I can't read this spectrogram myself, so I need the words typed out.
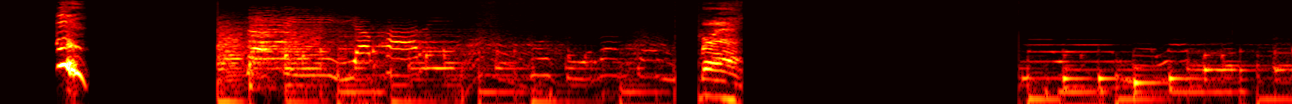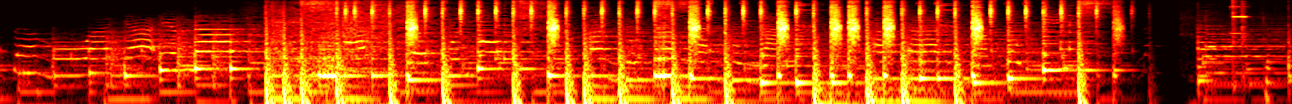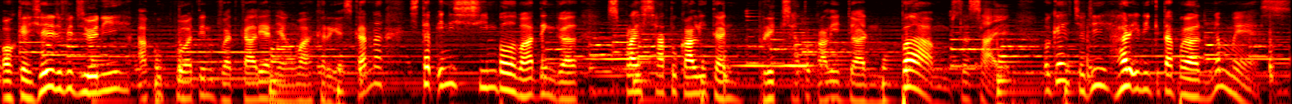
Oke, jadi di video ini aku buatin buat kalian yang mager guys. Karena step ini simple banget tinggal splice satu kali dan break satu kali dan bam selesai. Oke, jadi hari ini kita bakal ngemes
